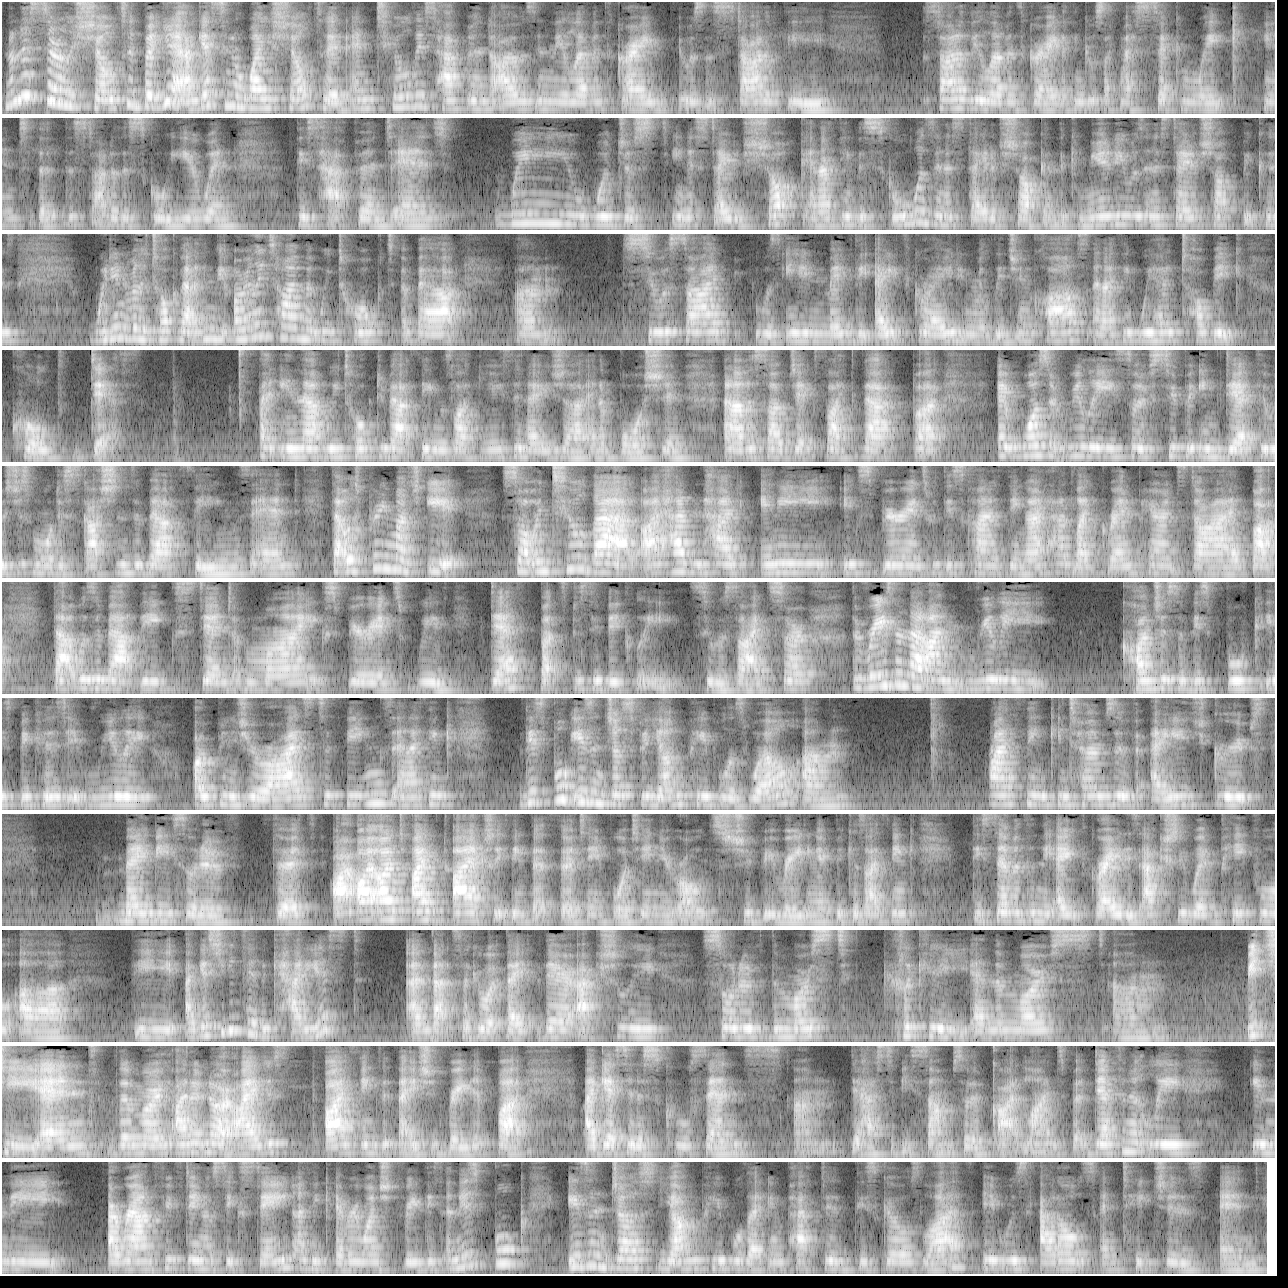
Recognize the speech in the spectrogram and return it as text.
not necessarily sheltered, but yeah, I guess in a way sheltered. Until this happened, I was in the 11th grade. It was the start of the start of the 11th grade. I think it was like my second week into the, the start of the school year when this happened and we were just in a state of shock and I think the school was in a state of shock and the community was in a state of shock because we didn't really talk about it. I think the only time that we talked about um, suicide was in maybe the 8th grade in religion class and I think we had a topic called death and in that we talked about things like euthanasia and abortion and other subjects like that but it wasn't really sort of super in-depth. It was just more discussions about things and that was pretty much it. So until that I hadn't had any experience with this kind of thing. I'd had like grandparents die but that was about the extent of my experience with death but specifically suicide. So the reason that I'm really conscious of this book is because it really opens your eyes to things and I think this book isn't just for young people as well. Um, I think in terms of age groups, maybe sort of I, I, I, I actually think that 13, 14 year olds should be reading it because I think the seventh and the eighth grade is actually when people are the, I guess you could say the cattiest. And that's like what they, they're actually sort of the most cliquey and the most um, bitchy and the most, I don't know, I just, I think that they should read it. But I guess in a school sense, um, there has to be some sort of guidelines, but definitely in the around 15 or 16, I think everyone should read this. And this book isn't just young people that impacted this girl's life, it was adults and teachers and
